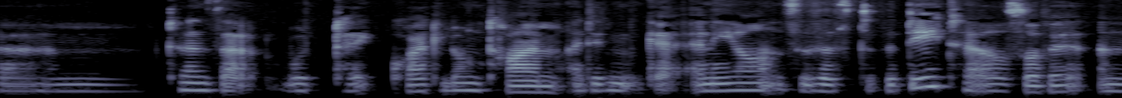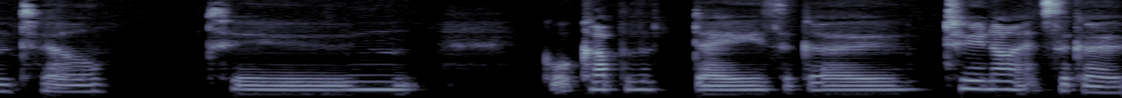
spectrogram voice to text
Um, turns out would take quite a long time. I didn't get any answers as to the details of it until two, a couple of days ago, two nights ago.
